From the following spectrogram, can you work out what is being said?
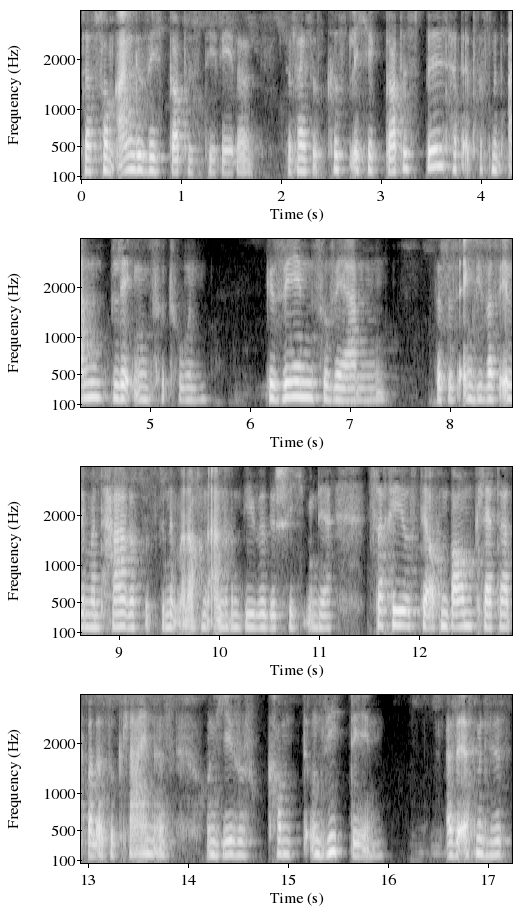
das vom Angesicht Gottes die Rede. Das heißt, das christliche Gottesbild hat etwas mit Anblicken zu tun, gesehen zu werden. Das ist irgendwie was Elementares, das findet man auch in anderen Bibelgeschichten. Der Zachäus, der auf den Baum klettert, weil er so klein ist und Jesus kommt und sieht den. Also erstmal dieses,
